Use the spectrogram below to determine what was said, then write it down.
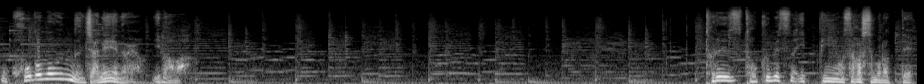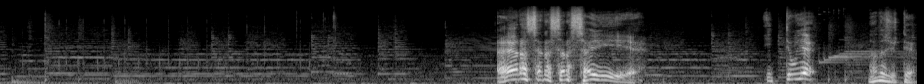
もう子供うんぬんじゃねえのよ、今は。とりあえず特別な一品を探してもらって。えらっしゃいらっしゃいらっしゃい行っておいで !70 って。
